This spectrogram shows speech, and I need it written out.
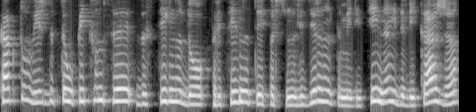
както виждате, опитвам се да стигна до прецизната и персонализираната медицина и да ви кажа,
